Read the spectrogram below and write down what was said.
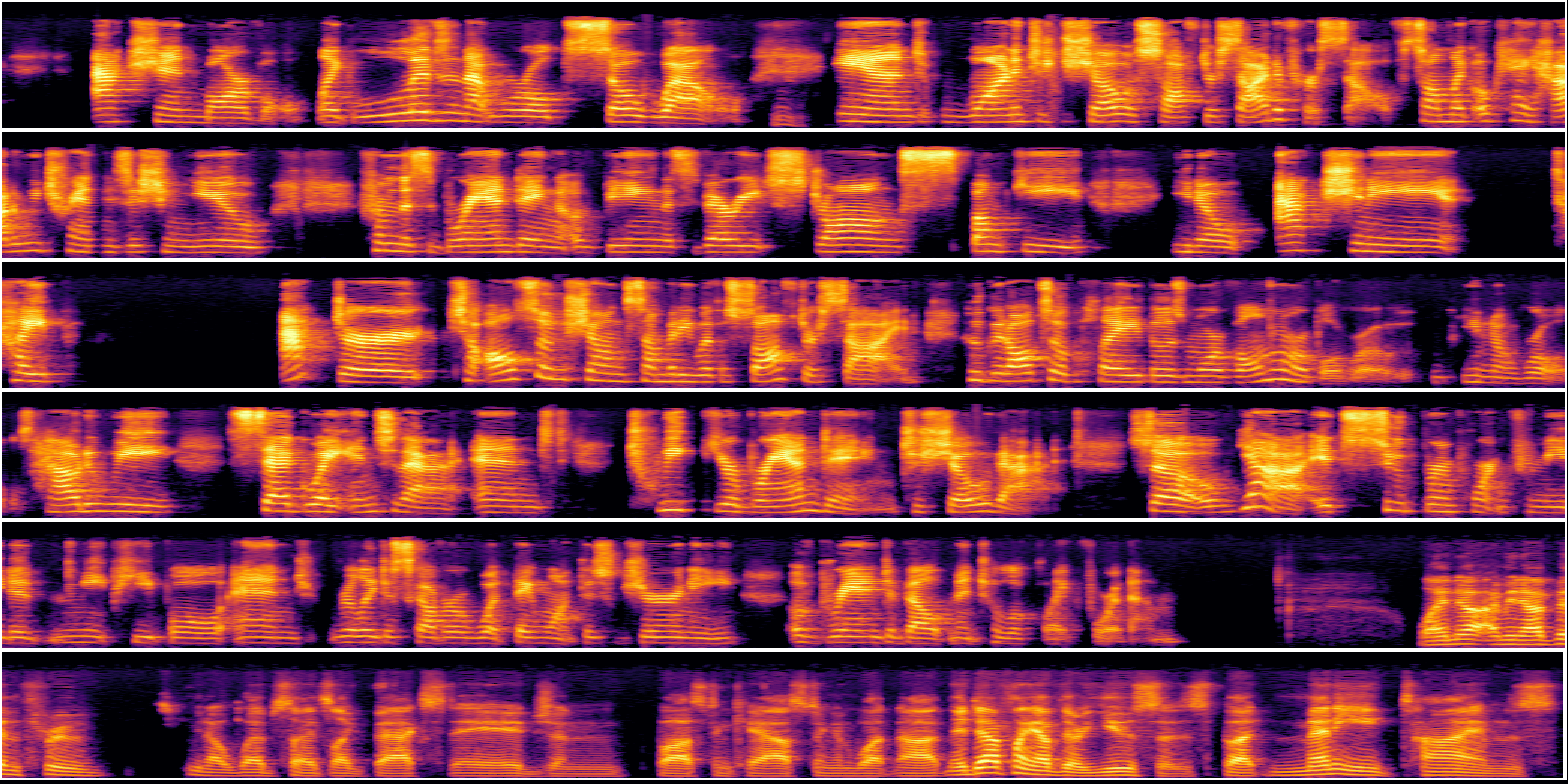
action marvel like lives in that world so well mm. and wanted to show a softer side of herself. So i'm like okay how do we transition you from this branding of being this very strong spunky you know actiony type actor to also showing somebody with a softer side who could also play those more vulnerable ro- you know roles. How do we segue into that and tweak your branding to show that? So yeah it's super important for me to meet people and really discover what they want this journey of brand development to look like for them. Well i know i mean i've been through you know websites like backstage and boston casting and whatnot. They definitely have their uses but many times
